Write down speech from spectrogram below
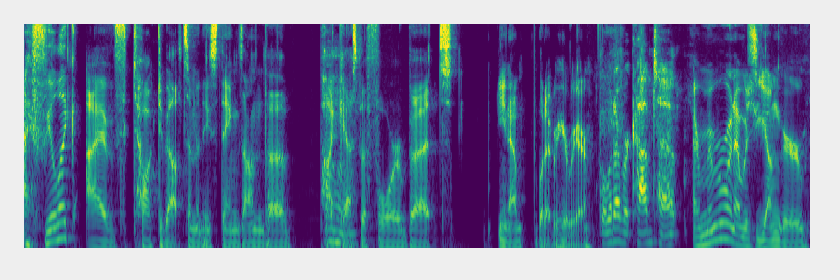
I feel like I've talked about some of these things on the podcast before, but you know, whatever, here we are. but whatever content. I remember when I was younger,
